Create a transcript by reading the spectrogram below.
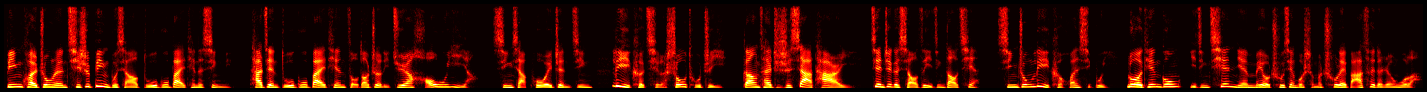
冰块中人其实并不想要独孤拜天的性命。他见独孤拜天走到这里，居然毫无异样，心下颇为震惊，立刻起了收徒之意。刚才只是吓他而已，见这个小子已经道歉。心中立刻欢喜不已。洛天宫已经千年没有出现过什么出类拔萃的人物了，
